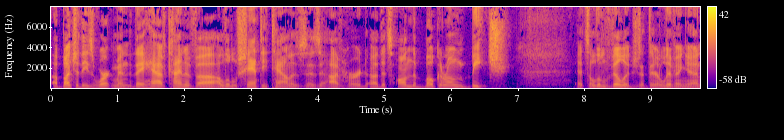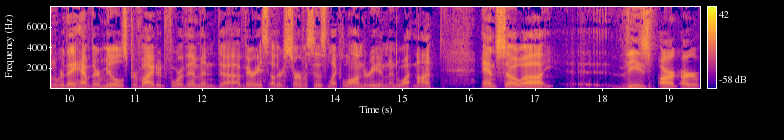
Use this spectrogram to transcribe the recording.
a bunch of these workmen, they have kind of uh, a little shanty town, as, as I've heard, uh, that's on the Boquerón Beach. It's a little village that they're living in where they have their meals provided for them and uh, various other services like laundry and, and whatnot. And so uh, these are, are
